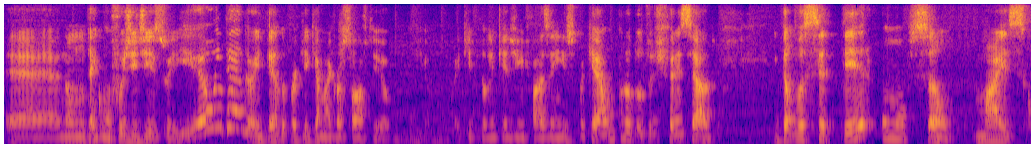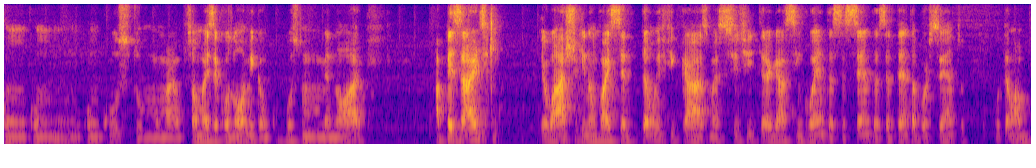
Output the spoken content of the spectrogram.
É, não, não tem como fugir disso. E eu entendo, eu entendo por que, que a Microsoft e, e a equipe do LinkedIn fazem isso, porque é um produto diferenciado. Então, você ter uma opção mais com, com, com custo, uma opção mais econômica, um custo menor, apesar de que eu acho que não vai ser tão eficaz, mas se te entregar 50%, 60%, 70%, puta, é uma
